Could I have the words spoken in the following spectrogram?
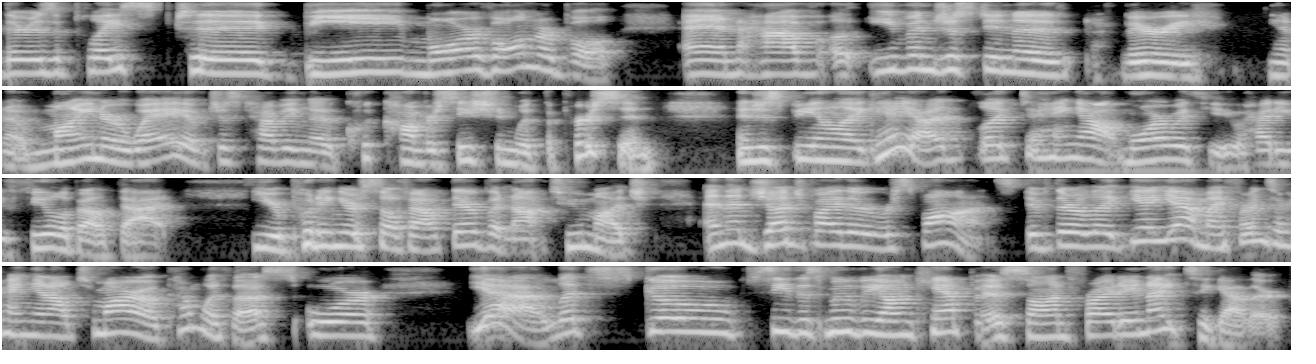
there is a place to be more vulnerable and have a, even just in a very you know minor way of just having a quick conversation with the person and just being like hey i'd like to hang out more with you. How do you feel about that? You're putting yourself out there but not too much and then judge by their response. If they're like yeah yeah my friends are hanging out tomorrow. Come with us or yeah, let's go see this movie on campus on Friday night together.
